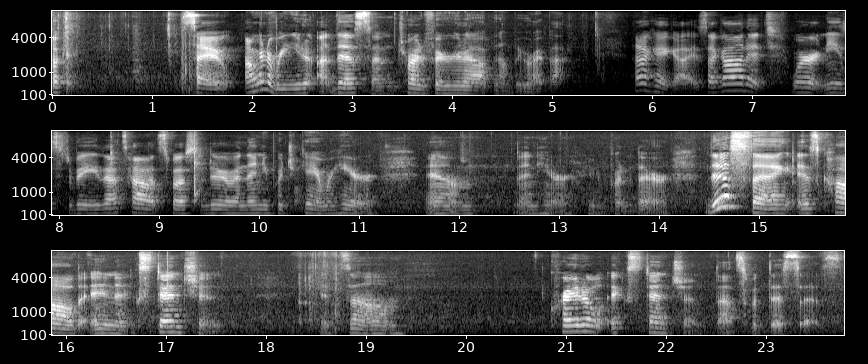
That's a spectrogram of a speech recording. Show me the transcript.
Okay, so I'm going to read uh, this and try to figure it out and I'll be right back. Okay guys, I got it where it needs to be. That's how it's supposed to do and then you put your camera here and then here, you put it there. This thing is called an extension. It's um cradle extension. That's what this is.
